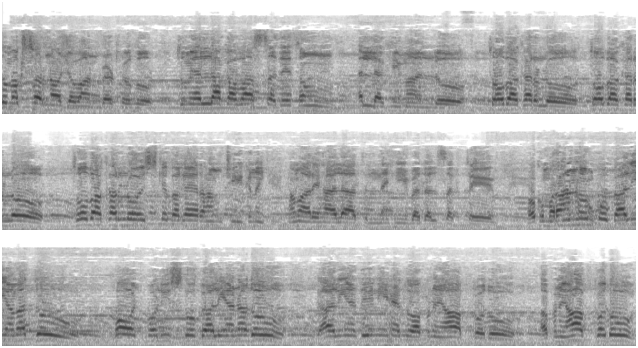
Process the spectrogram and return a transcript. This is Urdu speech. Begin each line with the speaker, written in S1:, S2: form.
S1: تم اکثر نوجوان بیٹھے ہو، تمہیں اللہ کا واسطہ دیتا ہوں۔ اللہ کی مان لو، توبہ کر لو، توبہ کر لو، توبہ کر لو۔ اس کے بغیر ہم ٹھیک نہیں، ہمارے حالات نہیں بدل سکتے۔ حکمرانوں کو گالیاں مت دو، فوج پولیس کو گالیاں نہ دو۔ گالیاں دینی ہے تو اپنے آپ کو دو، اپنے آپ کو دو۔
